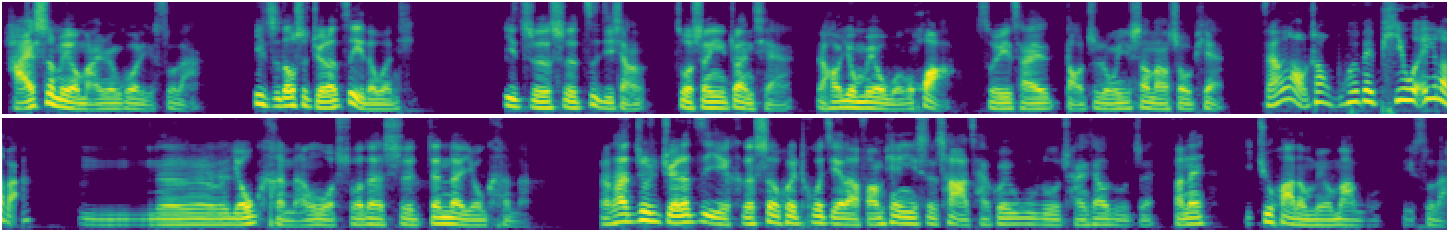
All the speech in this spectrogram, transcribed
还是没有埋怨过李素兰，一直都是觉得自己的问题，一直是自己想做生意赚钱，然后又没有文化，所以才导致容易上当受骗。咱老赵不会被 PUA 了吧？嗯，那有可能，我说的是真的有可能。然后他就是觉得自己和社会脱节了，防骗意识差，才会误入传销组织。反正一句话都没有骂过李素兰。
